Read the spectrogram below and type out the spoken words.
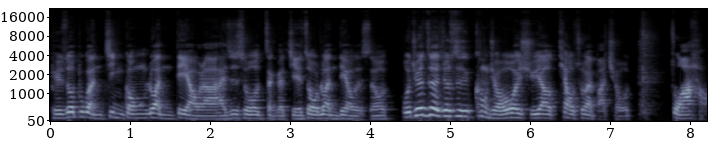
比如说不管进攻乱掉啦，还是说整个节奏乱掉的时候，我觉得这就是控球后卫需要跳出来把球抓好，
